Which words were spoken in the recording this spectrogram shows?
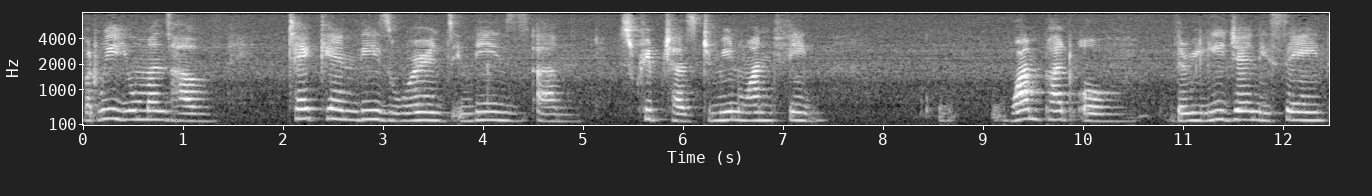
But we humans have taken these words in these um, scriptures to mean one thing. One part of the religion is saying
